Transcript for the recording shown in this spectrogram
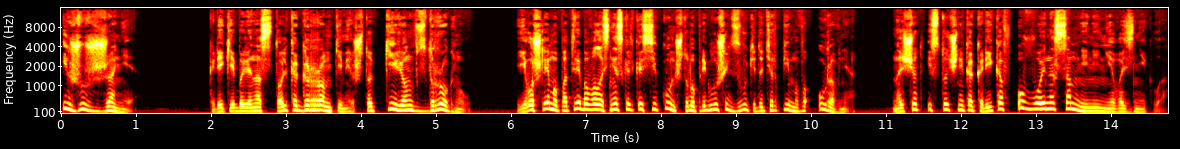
и жужжания. Крики были настолько громкими, что Кирион вздрогнул. Его шлему потребовалось несколько секунд, чтобы приглушить звуки до терпимого уровня. Насчет источника криков у воина сомнений не возникло.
